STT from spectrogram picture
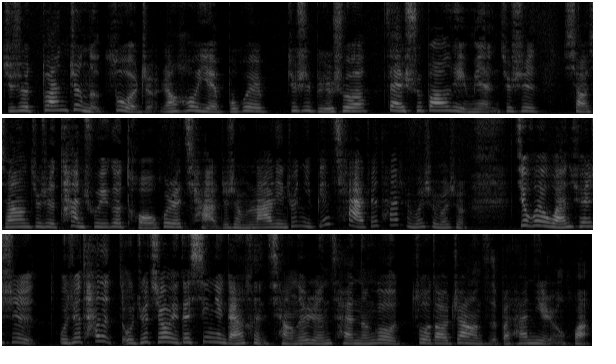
就是端正的坐着，然后也不会就是比如说在书包里面，就是小香就是探出一个头或者卡着什么拉链，就你别卡着他什么什么什么，就会完全是我觉得他的，我觉得只有一个信念感很强的人才能够做到这样子把它拟人化。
